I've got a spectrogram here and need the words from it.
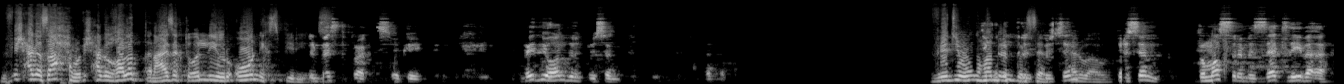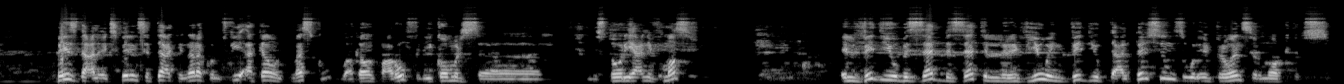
مفيش حاجة صح ومفيش حاجة غلط. أنا عايزك تقول لي your own experience ال best practice okay فيديو 100% فيديو 100% 100% حلو قوي في مصر بالذات ليه بقى؟ based على ال experience بتاعتي إن أنا كنت في account ماسكه و account معروف في ال e-commerce story يعني في مصر. الفيديو بالذات بالذات ال reviewing فيديو بتاع ال persons وال influencer marketers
